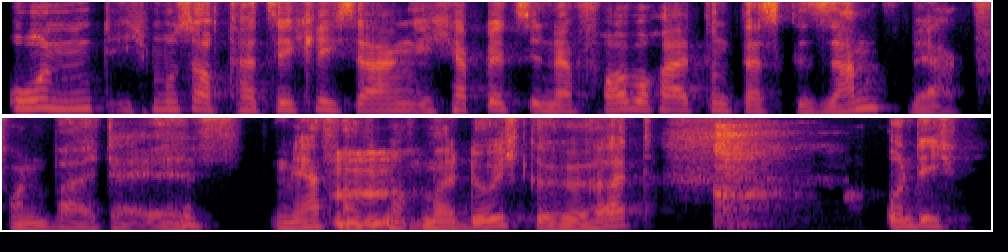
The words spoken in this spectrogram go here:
und ich muss auch tatsächlich sagen, ich habe jetzt in der Vorbereitung das Gesamtwerk von Walter Elf mehrfach mhm. nochmal durchgehört. Und ich,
